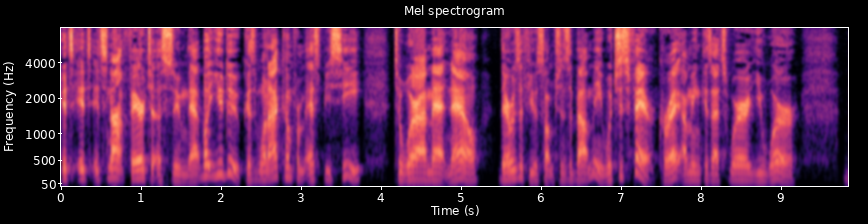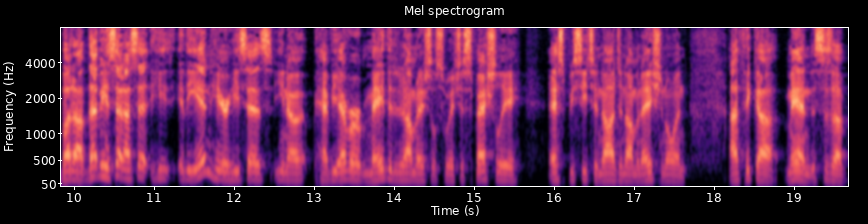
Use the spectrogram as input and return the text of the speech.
it's it's it's not fair to assume that, but you do because when I come from SBC to where I'm at now, there was a few assumptions about me, which is fair, correct? I mean, because that's where you were. But uh, that being said, I said he at the end here he says, you know, have you ever made the denominational switch, especially SBC to non-denominational? And I think, uh, man, this is a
